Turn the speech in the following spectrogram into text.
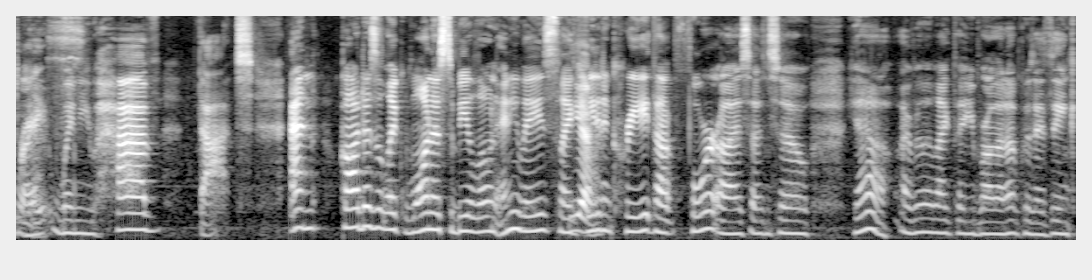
right? Yes. When you have that. And God doesn't like want us to be alone anyways. Like Yeah. he didn't create that for us. And so, yeah, I really like that you brought that up because I think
